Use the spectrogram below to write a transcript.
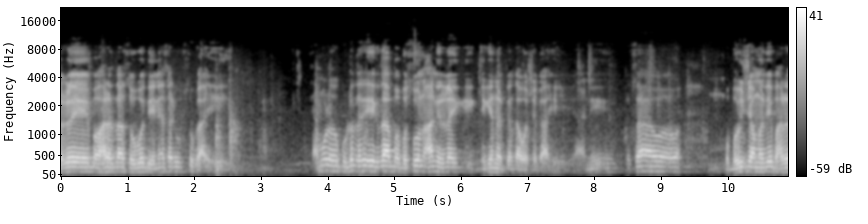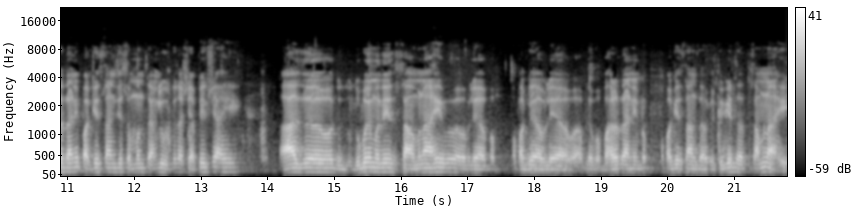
सगळे भारतासोबत येण्यासाठी उत्सुक आहे. त्यामुळं कुठंतरी एकदा बसून हा निर्णय घेणं अत्यंत आवश्यक आहे. आणि तसा भविष्यामध्ये भारत आणि पाकिस्तानचे संबंध चांगले होतील अशी अपेक्षा आहे. आज दुबईमध्ये सामना आहे आपल्या पाक- आपल्या आपल्या भारत आणि पाकिस्तानचा क्रिकेटचा सामना आहे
